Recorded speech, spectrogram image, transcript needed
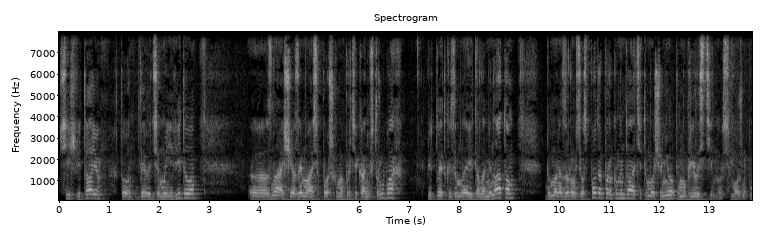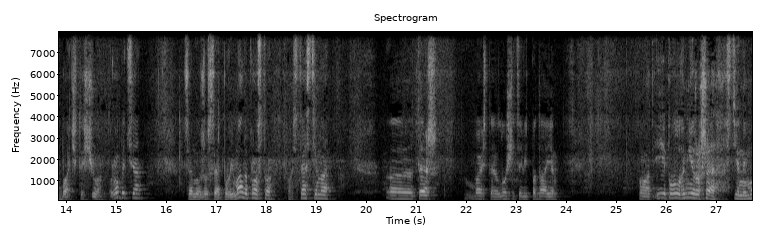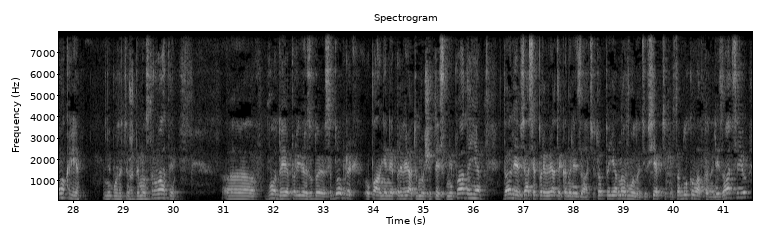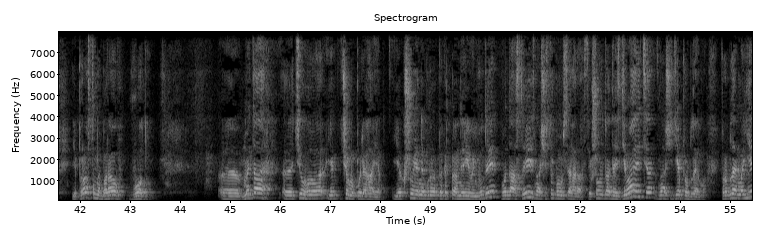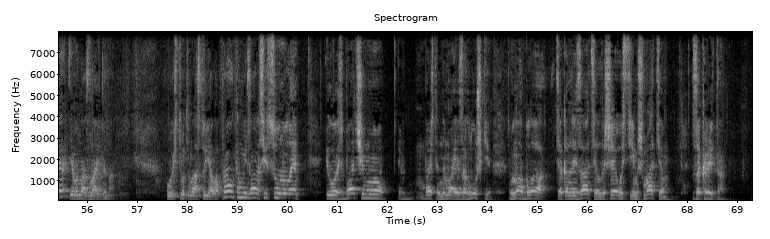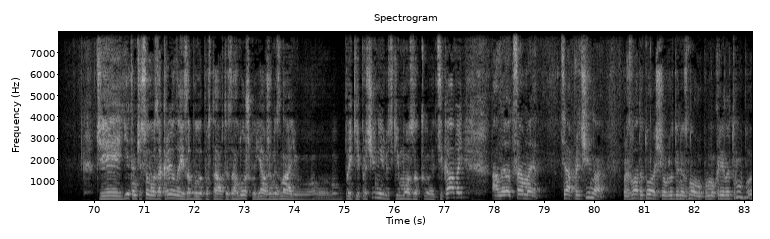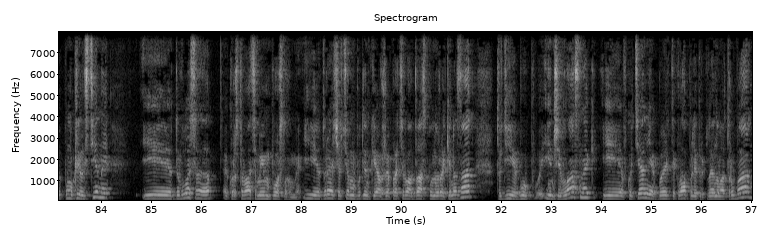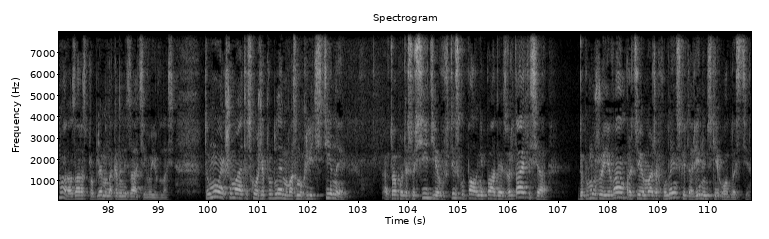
Всіх вітаю, хто дивиться мої відео. Е, Знає, що я займаюся пошуками протікань в трубах під плиткою землею та ламінатом. До мене звернувся господар по рекомендації, тому що в нього помокріли стіни. Ось можна побачити, що робиться. Це ми вже все повиймали просто. Ось ця стіна е, теж, бачите, лущиця відпадає. От. І по вологоміру ще стіни мокрі, не буду це демонструвати. Е, Воду я перевірив з водою все добре. Опалення не перевіряю, тому що тиск не падає. Далі я взявся перевіряти каналізацію. Тобто я на вулиці в септику заблокував каналізацію і просто набирав воду. Е, Мета е, цього в чому полягає? Якщо я не беру, наприклад, певний рівень води, вода стоїть, значить з трубами все гаразд. Якщо вода десь дівається, значить є проблема. Проблема є і вона знайдена. Ось тут у нас стояла пралка, ми зараз відсунули. І ось бачимо, бачите, немає заглушки. Вона була, ця каналізація лише ось цим шматтям закрита. Чи її тимчасово закрили і забули поставити заглушку, я вже не знаю, по якій причині людський мозок е, цікавий. Але от саме ця причина призвела до того, що в людини знову помокріли труб, помокріли стіни, і довелося користуватися моїми послугами. І, до речі, в цьому будинку я вже працював 2,5 роки назад. Тоді був інший власник, і в котельні якби текла поліприпленова труба. Ну а зараз проблема на каналізації виявилася. Тому, якщо маєте схожі проблеми, у вас мокріють стіни, топите сусідів, тиск опалення падає, звертайтеся, допоможу і вам, працюю в межах Волинської та Рівненської області.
